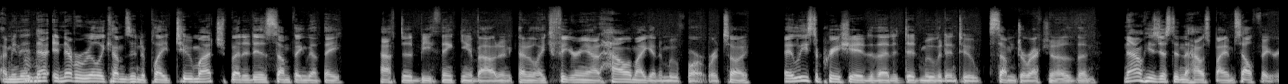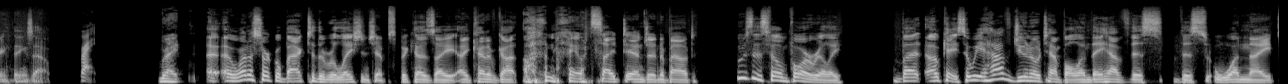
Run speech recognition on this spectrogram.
i mean it, ne- it never really comes into play too much but it is something that they have to be thinking about and kind of like figuring out how am i going to move forward. So I at least appreciated that it did move it into some direction other than now he's just in the house by himself figuring things out Right. I, I want to circle back to the relationships because I, I kind of got on my own side tangent about who's this film for, really. But okay, so we have Juno Temple, and they have this this one night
